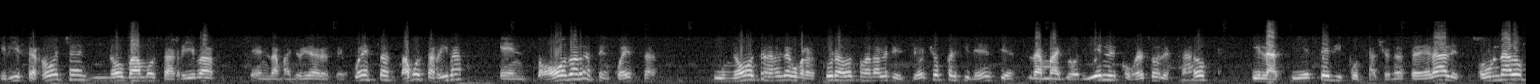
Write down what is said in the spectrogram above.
y dice Rocha, no vamos arriba en la mayoría de las encuestas, vamos arriba en todas las encuestas. Y no ganar la gobernatura, vamos a ganar 18 presidencias, la mayoría en el Congreso del Estado y las 7 diputaciones federales, por un lado.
